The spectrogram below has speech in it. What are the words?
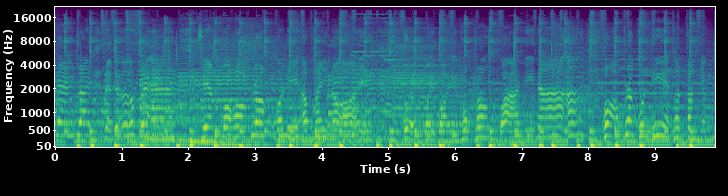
แรงใจนะเด้อแฟน เสียงบอกร้องบอดีอภัยหน่อยเพิ่มบ่อยๆคงคล่องกว่านี้นะขอบพระคุณที่ทนฟังอย่าง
